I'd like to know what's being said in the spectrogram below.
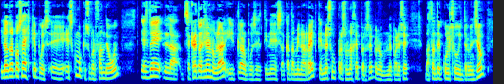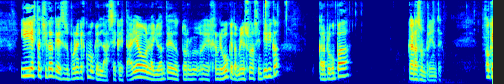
Y la otra cosa es que pues eh, es como que súper fan de Owen es de la Secretos de Anular y claro, pues tienes acá también a Red, que no es un personaje per se, pero me parece bastante cool su intervención. Y esta chica que se supone que es como que la secretaria o la ayudante de Dr. Eh, Henry Wu, que también es una científica, cara preocupada, cara sonriente. Ok,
